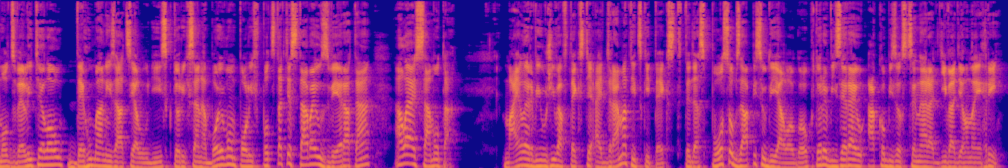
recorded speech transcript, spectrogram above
moc veliteľov, dehumanizácia ľudí, z ktorých sa na bojovom poli v podstate stávajú zvieratá, ale aj samota. Myler využíva v texte aj dramatický text, teda spôsob zápisu dialogov, ktoré vyzerajú akoby zo scenára divadelnej hry.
